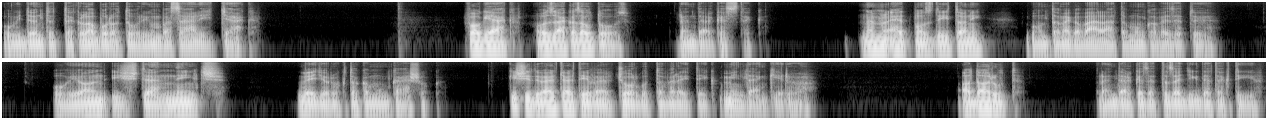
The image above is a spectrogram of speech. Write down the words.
úgy döntöttek, laboratóriumba szállítják. Fogják, hozzák az autóhoz, rendelkeztek. Nem lehet mozdítani, mondta meg a vállát a munkavezető. Olyan Isten nincs, végyorogtak a munkások. Kis idő elteltével csorgott a verejték mindenkiről. A darut, rendelkezett az egyik detektív.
